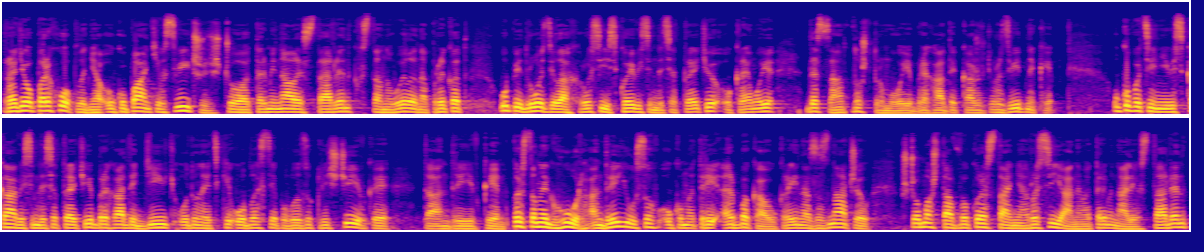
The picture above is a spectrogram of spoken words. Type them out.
Радіоперехоплення окупантів свідчить, що термінали Starlink встановили, наприклад, у підрозділах російської 83-ї окремої десантно-штурмової бригади, кажуть розвідники. Окупаційні війська 83-ї бригади діють у Донецькій області поблизу Кліщіївки та Андріївки. Представник ГУР Андрій Юсов у коментарі РБК Україна зазначив, що масштаб використання росіянами терміналів Starlink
